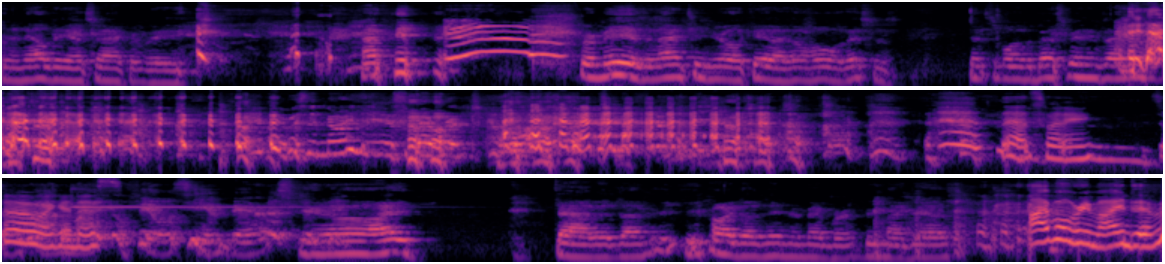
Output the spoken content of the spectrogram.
in an LDS sacrament meeting. I mean, for me as a 19 year old kid, I thought, oh, this is this is one of the best meetings I've ever been to. It was the noisiest reverend. That's funny. So Oh, my goodness. Michael feel? Was he embarrassed? You know, I doubt it. Um, he probably doesn't even remember it, be my guess. I will remind him.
